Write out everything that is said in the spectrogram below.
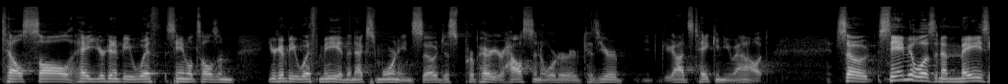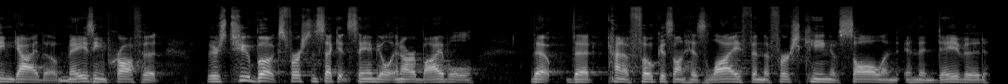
tells Saul, hey, you're going to be with, Samuel tells him, you're going to be with me the next morning. So just prepare your house in order because you're, God's taking you out. So Samuel was an amazing guy, though, amazing prophet. There's two books, First and Second Samuel, in our Bible that, that kind of focus on his life and the first king of Saul and, and then David,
